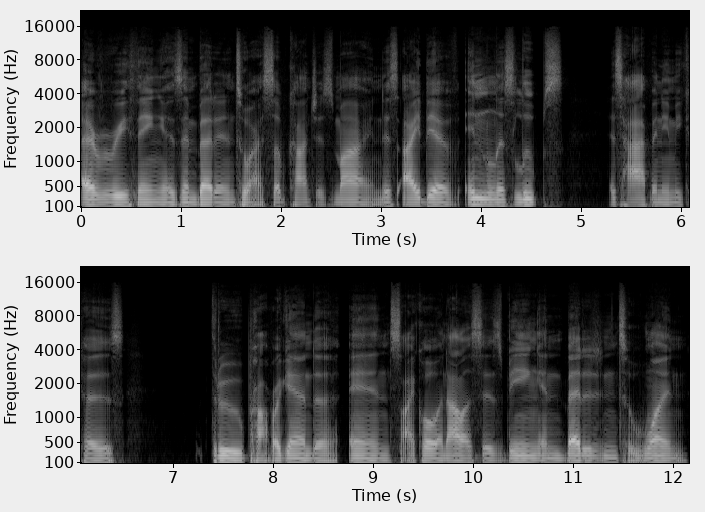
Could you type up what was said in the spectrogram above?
everything is embedded into our subconscious mind. This idea of endless loops is happening because through propaganda and psychoanalysis, being embedded into one,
